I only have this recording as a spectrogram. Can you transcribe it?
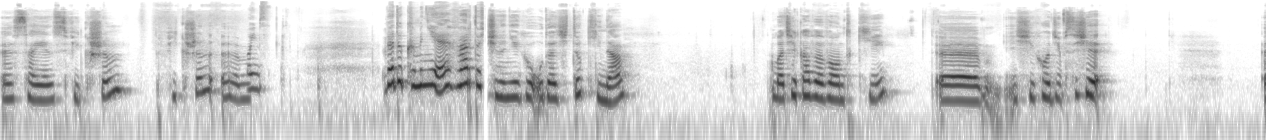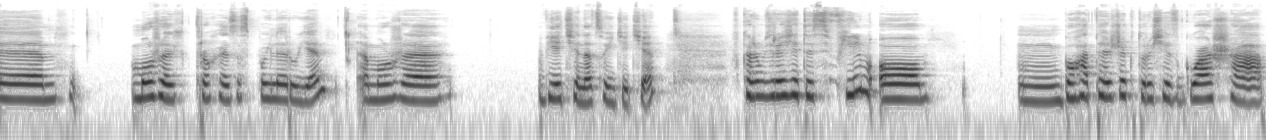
e, science fiction. fiction. Według mnie warto się na niego udać do kina. Ma ciekawe wątki, em, jeśli chodzi, w sensie może trochę zaspoileruję, a może wiecie na co idziecie. W każdym razie to jest film o mm, bohaterze, który się zgłasza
